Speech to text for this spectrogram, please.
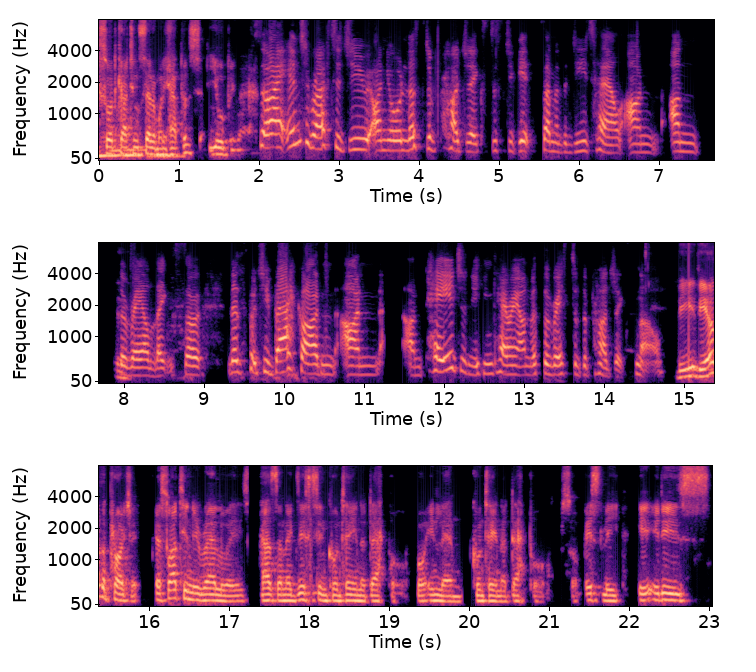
sod cutting ceremony happens, you'll be there. So I interrupted you on your list of projects just to get some of the detail on on the rail link. So let's put you back on on on page and you can carry on with the rest of the projects now. The the other project, Eswatini Railways, has an existing container depot or inland container depot. So basically it, it is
